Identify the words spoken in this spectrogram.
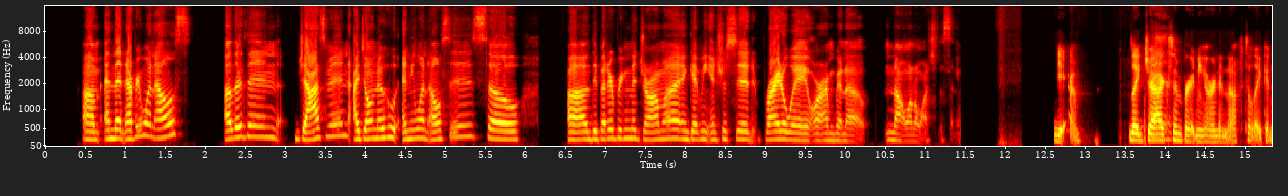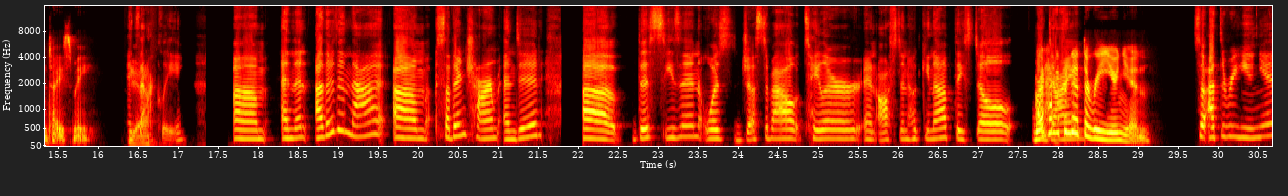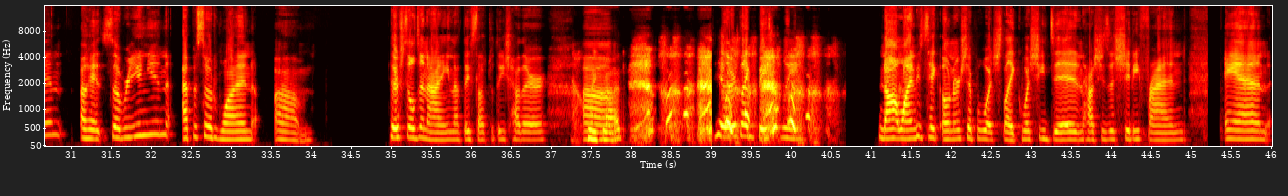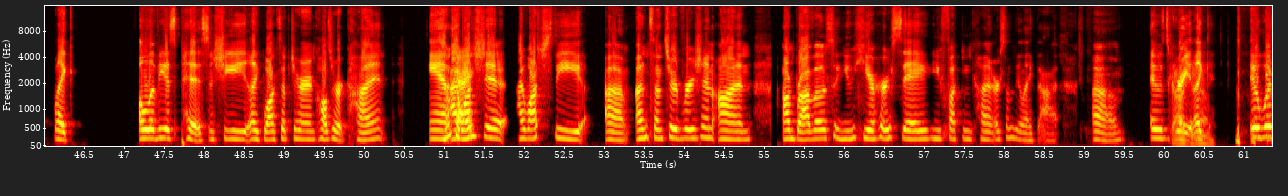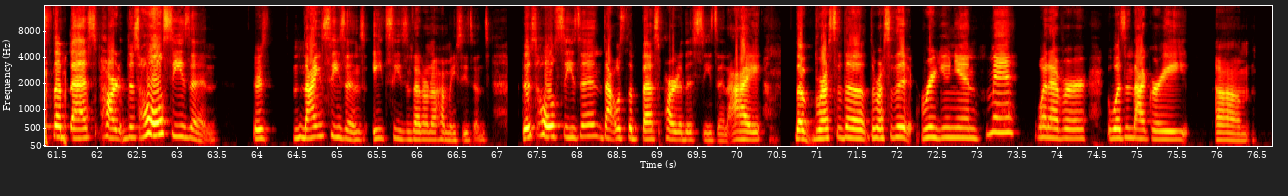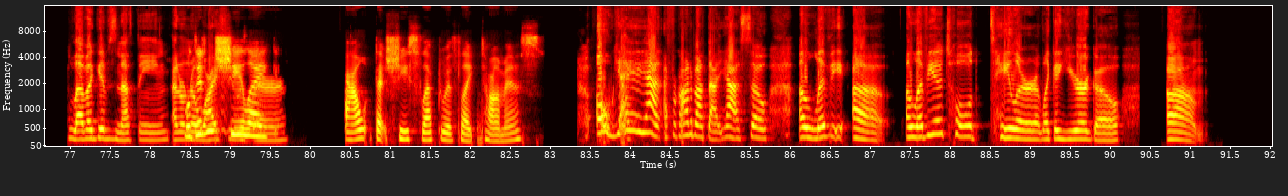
Um, and then everyone else, other than Jasmine, I don't know who anyone else is. So um, they better bring the drama and get me interested right away, or I'm gonna not want to watch this anymore. Yeah. Like Jax Uh, and Brittany aren't enough to like entice me. Yeah. Exactly. Um, and then other than that, um, Southern Charm ended. Uh, this season was just about Taylor and Austin hooking up. They still What happened dying- at the reunion? so at the reunion? Okay, so reunion episode one. Um, they're still denying that they slept with each other. Oh my Um, god. Taylor's, like, basically not wanting to take ownership of what like what she did and how she's a shitty friend and like olivia's pissed and she like walks up to her and calls her a cunt and i watched it i watched the um uncensored version on on bravo so you hear her say you fucking cunt or something like that. Um it was great like it was the best part of this whole season. There's nine seasons eight seasons i don't know how many seasons. This whole season that was the best part of this season. I the rest of the the rest of the reunion meh whatever. It wasn't that great. Um leva gives nothing. I don't Well, know why she, was like- there. Out that she slept with like Thomas. Oh yeah, yeah, yeah. I forgot about that. Yeah. So Olivia uh Olivia told Taylor like a year ago, um,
